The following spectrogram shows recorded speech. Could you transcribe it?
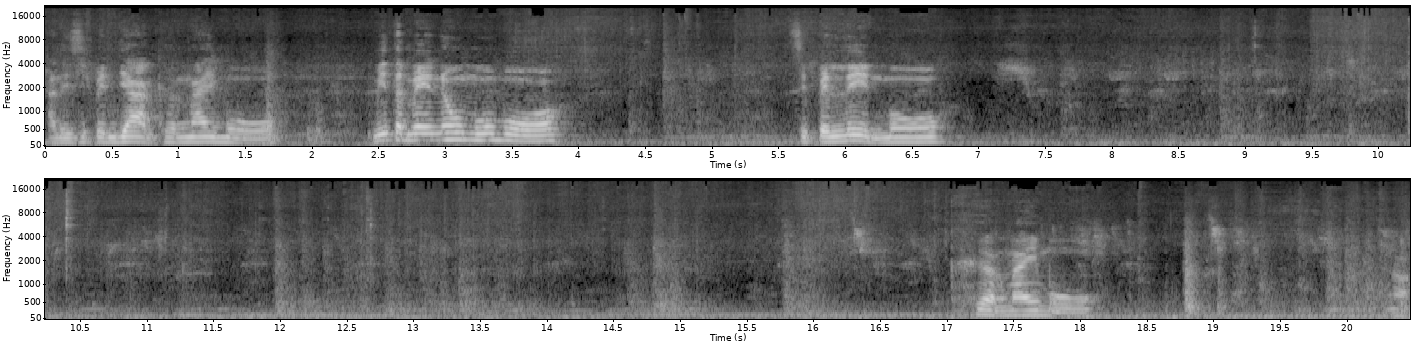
อันนี้สิเป็นย่างเครื่องในหมู มีแต่เมนูหมูหมูสิเป็นลีนหมู เครื่องในหมูเนาะ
